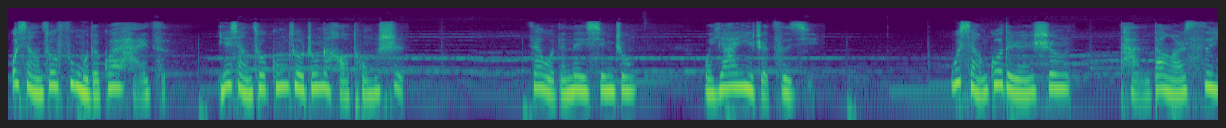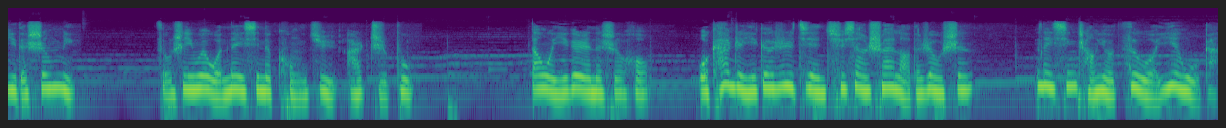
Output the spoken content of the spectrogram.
我想做父母的乖孩子，也想做工作中的好同事。在我的内心中，我压抑着自己。我想过的人生，坦荡而肆意的生命，总是因为我内心的恐惧而止步。当我一个人的时候，我看着一个日渐趋向衰老的肉身，内心常有自我厌恶感。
